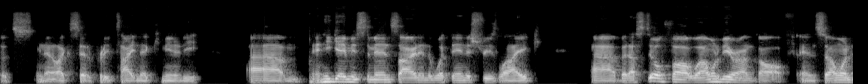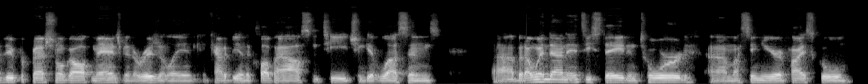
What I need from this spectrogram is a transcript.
it's you know, like I said, a pretty tight knit community. Um, and he gave me some insight into what the industry's like. Uh, but I still thought, well, I want to be around golf, and so I wanted to do professional golf management originally, and, and kind of be in the clubhouse and teach and give lessons. Uh, but I went down to NC State and toured uh, my senior year of high school,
